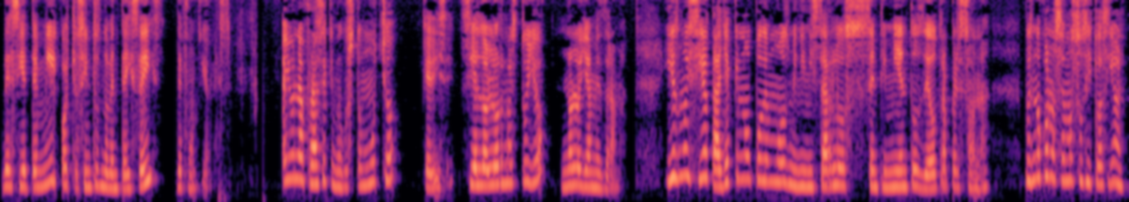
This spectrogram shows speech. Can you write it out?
de 7.896 defunciones. Hay una frase que me gustó mucho que dice, si el dolor no es tuyo, no lo llames drama. Y es muy cierta, ya que no podemos minimizar los sentimientos de otra persona, pues no conocemos su situación.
